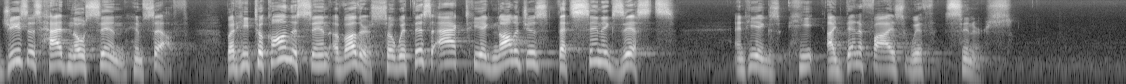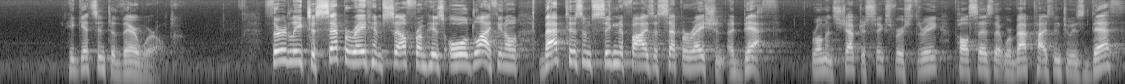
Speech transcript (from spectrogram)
Jesus had no sin himself, but He took on the sin of others. So with this act, He acknowledges that sin exists and he, he identifies with sinners. He gets into their world. Thirdly, to separate himself from his old life. You know, baptism signifies a separation, a death. Romans chapter 6 verse 3, Paul says that we're baptized into His death.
